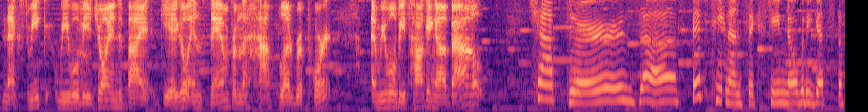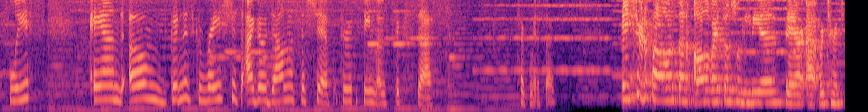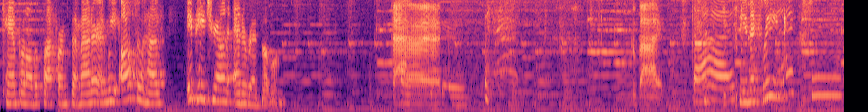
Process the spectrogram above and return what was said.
Next week, we will be joined by Diego and Sam from the Half Blood Report, and we will be talking about. Chapters uh, 15 and 16. Nobody gets the fleece. And oh, goodness gracious, I go down with the ship through the theme of success. Took me a sec. Make sure to follow us on all of our social medias. They are at Return to Camp on all the platforms that matter. And we also have a Patreon and a Redbubble. Facts. Goodbye. Bye. See you next week. Next week.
